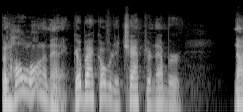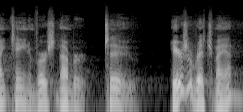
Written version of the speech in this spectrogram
But hold on a minute. Go back over to chapter number 19 and verse number 2. Here's a rich man.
